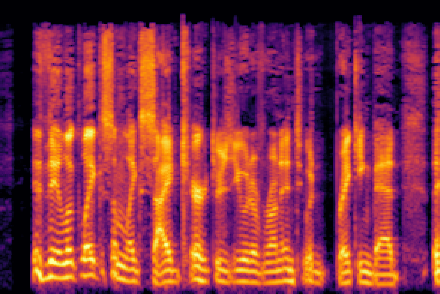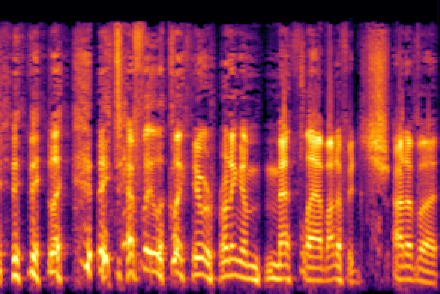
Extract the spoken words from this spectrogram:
they look like some like side characters you would have run into in Breaking Bad. they, like they definitely look like they were running a meth lab out of a out of a.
